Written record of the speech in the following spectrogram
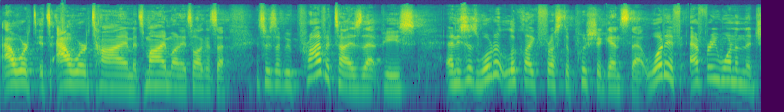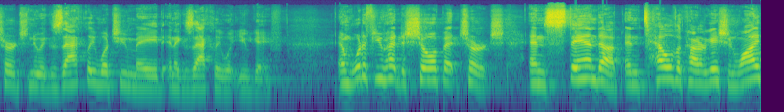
our it's our time, it's my money, it's all that kind of stuff. And so he's like, we privatized that piece. And he says, what would it look like for us to push against that? What if everyone in the church knew exactly what you made and exactly what you gave? And what if you had to show up at church and stand up and tell the congregation? Why?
